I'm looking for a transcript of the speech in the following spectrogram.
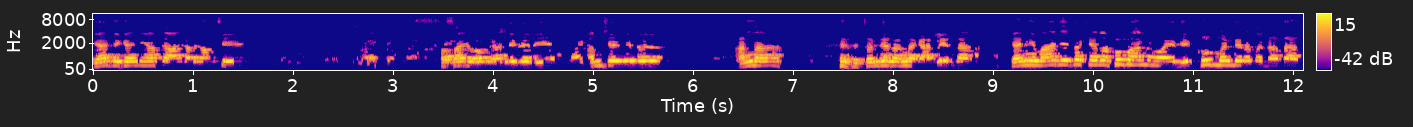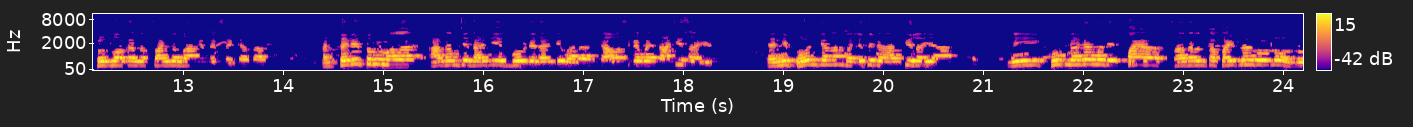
या ठिकाणी आपल्या आगरगावचे साईबाब गांधीकर आमचे मित्र अण्णा संदेश अण्णा गाडले ना त्यांनी माझ्यापेक्षा खूप अनुभव आहेत. हे खूप मंदिरात जातात खूप लोकांना चांगलं मार्गदर्शन करतात. आणि तरी तुम्ही मला आज आमचे दाजी आहेत बोर्डे दाजी म्हणा गावाचे माझे दाजीच आहेत त्यांनी फोन केला म्हणजे तुम्ही आरतीला या. मी खूप नगरमध्ये पाय साधारणतः पाईपलाईन रोडला होतो.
